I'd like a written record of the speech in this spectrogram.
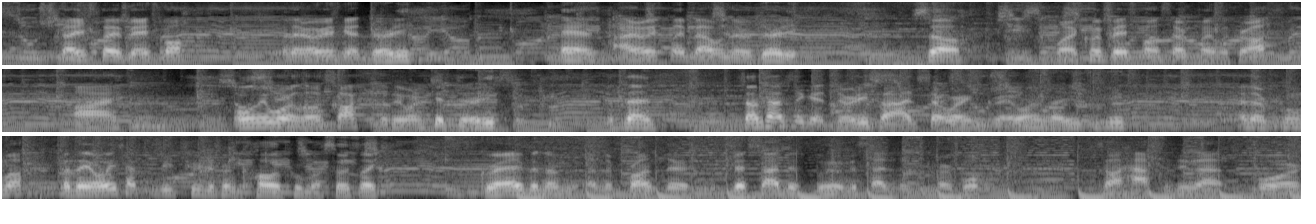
So I used to play baseball, and they always get dirty. And I always play bad when they were dirty. So when I quit baseball and started playing lacrosse, I only wore low socks so they wouldn't get dirty. But then sometimes they get dirty, so I had to start wearing gray ones I used to be. And they're Puma, but they always have to be two different color Puma. So it's like gray, but then on the front, they're, this side is blue, this side is purple. So I have to do that for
